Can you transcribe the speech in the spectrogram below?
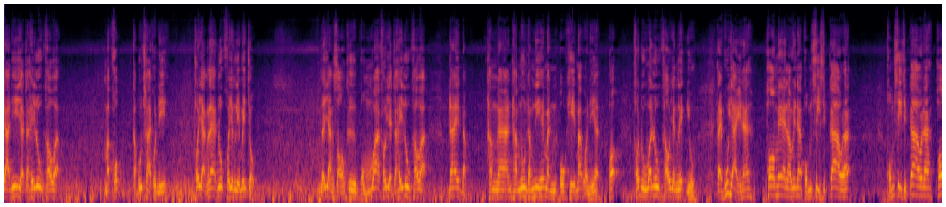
การที่อยากจะให้ลูกเขาอะมาคบกับผู้ชายคนนี้ เพราะอย่างแรกลูกเขายังเรียนไม่จบ และอย่างสองคือ ผมว่าเขาอยากจะให้ลูกเขาอะได้แบบทำงานทำนู่นทำนี่ให้มันโอเคมากกว่านี้ เพราะเขาดูว่าลูกเขายังเล็กอยู่ แต่ผู้ใหญ่นะ พ่อแม่เราเนี่ยนะผมสี่สิบเก้าแล้ว ผมสี่สิบเก้านะ พ่อ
